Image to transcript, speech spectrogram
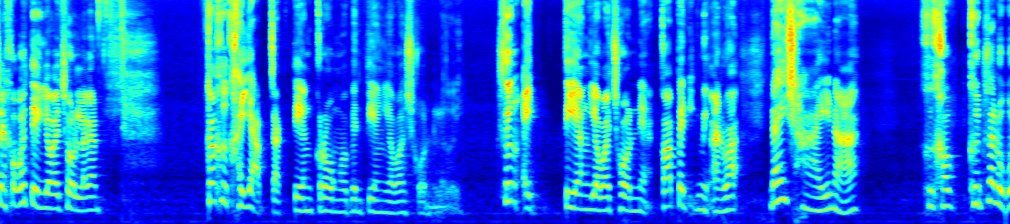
ใช้คำว่าเตียงเยาวชนแล้วกัน ก็คือขยับจากเตียงกรงมาเป็นเตียงเยาวชนเลย ซึ่งไอเตียงเยาวชนเนี่ยก็เป็นอีกหนึ่งอันว่าได้ใช้นะ คือเขาคือสรุป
